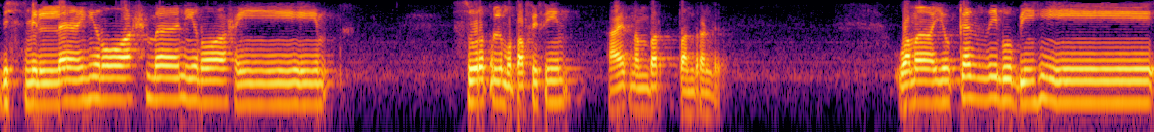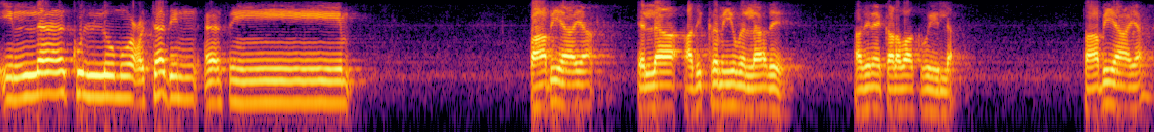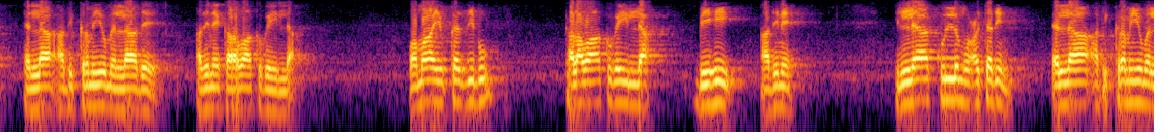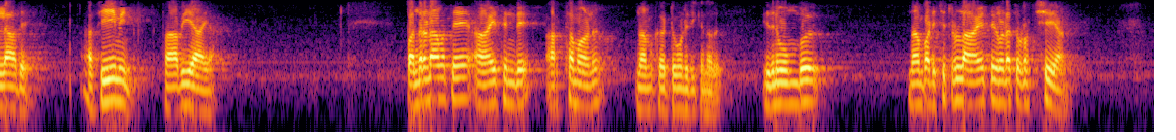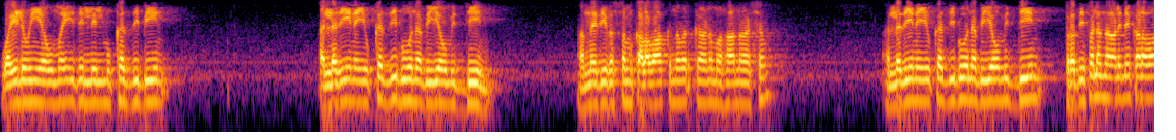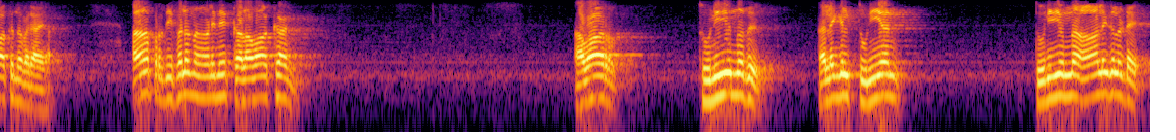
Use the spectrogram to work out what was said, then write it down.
بسم الله الرحمن الرحيم സൂറത്തുൽ മുത്തഫിഫീൻ ആയത് നമ്പർ പന്ത്രണ്ട് وما يكذب به إلا كل معتد أثيم പാപിയായ എല്ലാ അതിക്രമിയുമല്ലാതെ അതിനെ കളവാക്കുകയില്ല പാപിയായ എല്ലാ അതിക്രമിയുമല്ലാതെ അതിനെ കളവാക്കുകയില്ല. ഒമായുക്കസിബു കളവാക്കുകയില്ല ബിഹി അതിനെ. ഇല്ലാ കുല്ലു മുഴച്ചതിൻ എല്ലാ അതിക്രമിയുമല്ലാതെ അസീമിൻ പാപിയായ. പന്ത്രണ്ടാമത്തെ ആയത്തിന്റെ അർത്ഥമാണ് നാം കേട്ടുകൊണ്ടിരിക്കുന്നത്. ഇതിനു മുമ്പ് നാം പഠിച്ചിട്ടുള്ള ആയത്തുകളുടെ തുടർച്ചയാണ്. മുഖദ്ദിബീൻ അല്ലദീന അന്നേ ദിവസം കളവാക്കുന്നവർക്കാണ് മഹാനാശം. അല്ലദീന യുക്കദ്ദിബൂന ബിയൗമിദ്ദീൻ പ്രതിഫല നാളിനെ കളവാക്കുന്നവരായ. ആ പ്രതിഫല നാളിനെ കളവാക്കാൻ അവർ തുനിയുന്നത് അല്ലെങ്കിൽ തുനിയാൻ തുനിയുന്ന ആളുകളുടെ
